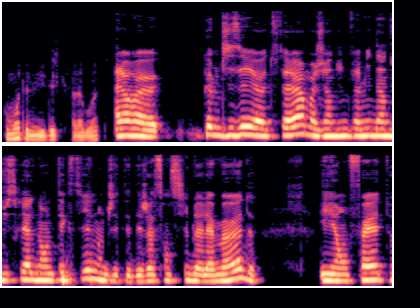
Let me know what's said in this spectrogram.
comment t'es venue l'idée de créer la boîte? Alors comme je disais tout à l'heure, moi je viens d'une famille d'industriels dans le textile, donc j'étais déjà sensible à la mode. Et en fait,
